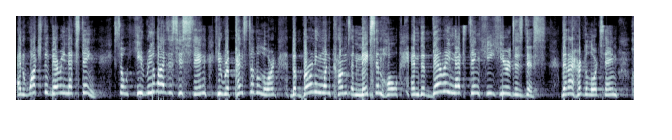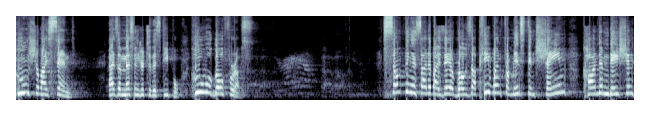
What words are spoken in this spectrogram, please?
And watch the very next thing. So he realizes his sin, he repents to the Lord, the burning one comes and makes him whole, and the very next thing he hears is this then I heard the Lord saying, Whom shall I send as a messenger to this people? Who will go for us? Something inside of Isaiah rose up. He went from instant shame, condemnation,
